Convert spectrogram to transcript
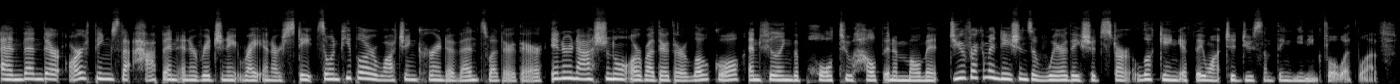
And then there are things that happen and originate right in our state. So when people are watching current events, whether they're international or whether they're local and feeling the pull to help in a moment, do you have recommendations of where they should start looking if they want to do something meaningful with love?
